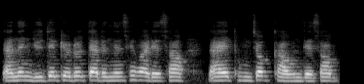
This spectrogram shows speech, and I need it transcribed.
나는 유대교를 따르는 생활에서 나의 동족 가운데서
